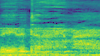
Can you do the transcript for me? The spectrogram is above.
day at a time.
